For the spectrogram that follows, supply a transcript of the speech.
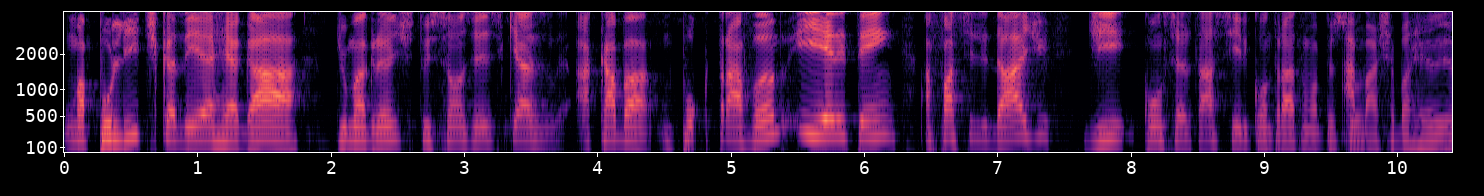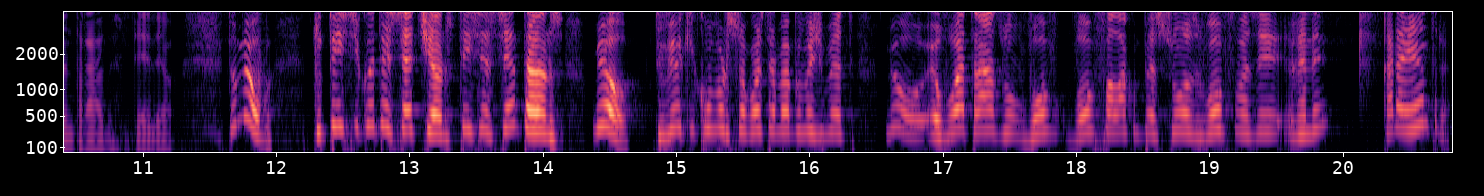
uma política de RH de uma grande instituição, às vezes, que as- acaba um pouco travando, e ele tem a facilidade de consertar se ele contrata uma pessoa. Abaixa a barreira de entrada. Entendeu? Então, meu, tu tem 57 anos, tu tem 60 anos. Meu, tu veio aqui, conversou, agora trabalha com investimento. Meu, eu vou atrás, vou, vou, vou falar com pessoas, vou fazer render. O cara entra.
